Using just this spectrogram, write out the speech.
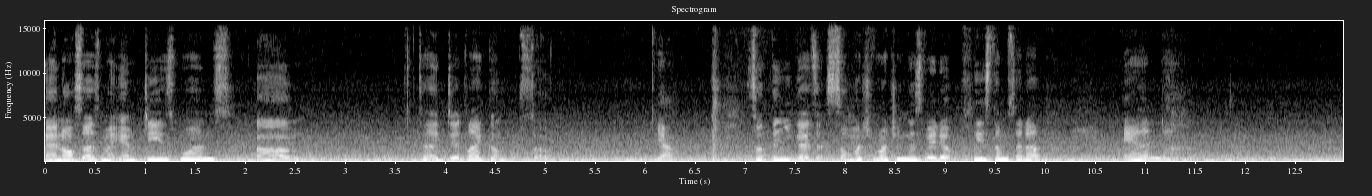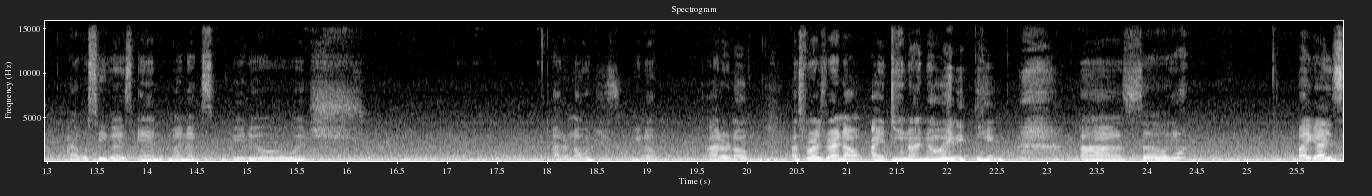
And also as my empties ones um so I did like them so yeah. So thank you guys so much for watching this video. Please thumbs it up and I will see you guys in my next video which I don't know which you know I don't know. As far as right now I do not know anything. Uh, so yeah. Bye guys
